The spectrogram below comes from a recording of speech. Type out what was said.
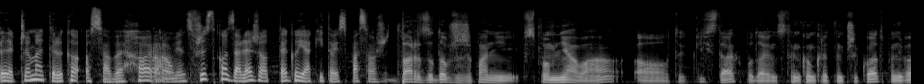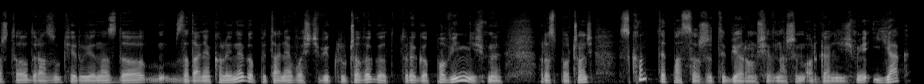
leczymy tylko osobę chorą. Chorą. Więc wszystko zależy od tego, jaki to jest pasożyt. Bardzo dobrze, że pani wspomniała o tych listach, podając ten konkretny przykład, ponieważ to od razu kieruje nas do zadania kolejnego pytania, właściwie kluczowego, od którego powinniśmy rozpocząć. Skąd te pasożyty biorą się w naszym organizmie i jak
